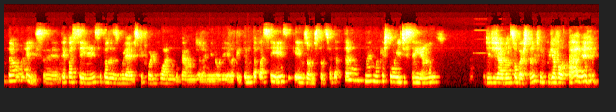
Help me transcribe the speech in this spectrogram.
Então, é isso, é ter paciência, todas as mulheres que forem voar no lugar onde ela é minoria, ela tem que ter muita paciência, que os homens estão se adaptando, né, uma questão aí de 100 anos, a gente já avançou bastante, não podia votar, né,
